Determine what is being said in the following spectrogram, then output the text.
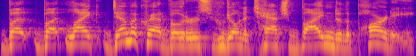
but, but like Democrat voters who don't attach Biden to the party,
